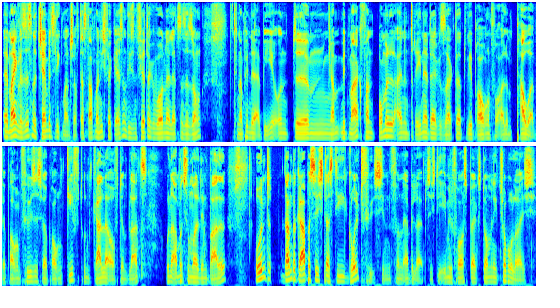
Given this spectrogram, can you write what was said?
äh, Michael, das ist eine Champions League Mannschaft. Das darf man nicht vergessen. Die sind Vierter geworden in der letzten Saison. Knapp hinter RB. Und ähm, haben mit Marc van Bommel einen Trainer, der gesagt hat, wir brauchen vor allem Power. Wir brauchen Physis, wir brauchen Gift und Galle auf dem Platz und ab und zu mal den Ball. Und dann begab es sich, dass die Goldfüßchen von RB Leipzig, die Emil Forsbergs, Dominik Czoboleich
